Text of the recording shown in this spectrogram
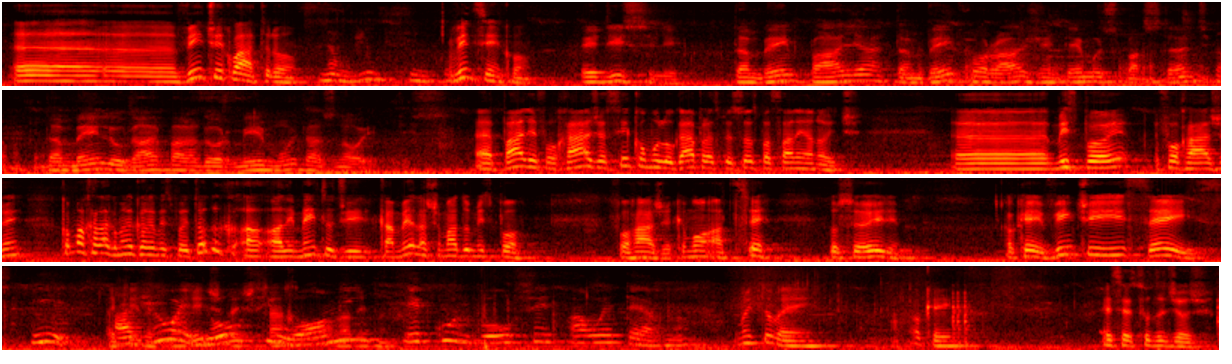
Uh, 24. Não, 25. 25. E disse-lhe: Também palha, também forragem temos bastante, também lugar para dormir muitas noites. É, palha e forragem, assim como lugar para as pessoas passarem a noite. Uh, mispoi, forragem. Como a calagmana que eu mispoi? Todo o alimento de camelo é chamado mispoi forragem, como a C do Seurim. Ok, 26. E ajoelhou-se o homem e curvou-se ao Eterno. Muito bem. Ok. Esse é tudo de hoje.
